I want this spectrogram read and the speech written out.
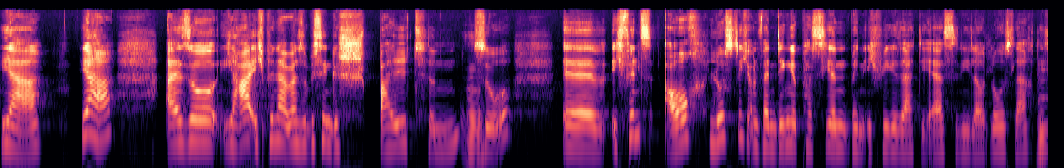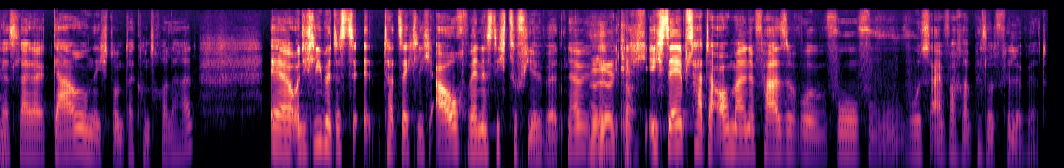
Ja, ja. Also ja, ich bin da immer so ein bisschen gespalten. Mhm. So. Äh, ich find's auch lustig und wenn Dinge passieren, bin ich, wie gesagt, die Erste, die laut loslacht, die Mhm. das leider gar nicht unter Kontrolle hat. Äh, und ich liebe das äh, tatsächlich auch, wenn es nicht zu viel wird. Ne? Ja, ja, klar. Ich, ich selbst hatte auch mal eine Phase, wo, wo, wo, wo es einfach ein bisschen Fille wird.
